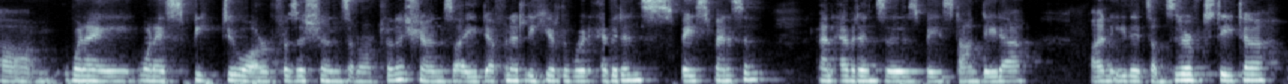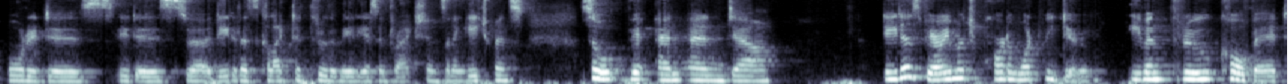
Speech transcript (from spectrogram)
Um, when I when I speak to our physicians and our clinicians, I definitely hear the word evidence-based medicine, and evidence is based on data, and either it's observed data or it is it is uh, data that's collected through the various interactions and engagements. So and and uh, data is very much part of what we do. Even through COVID,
